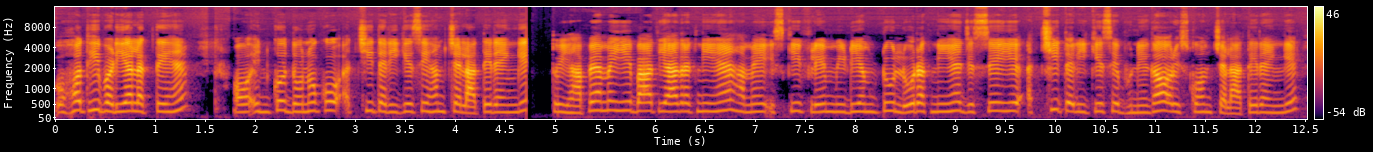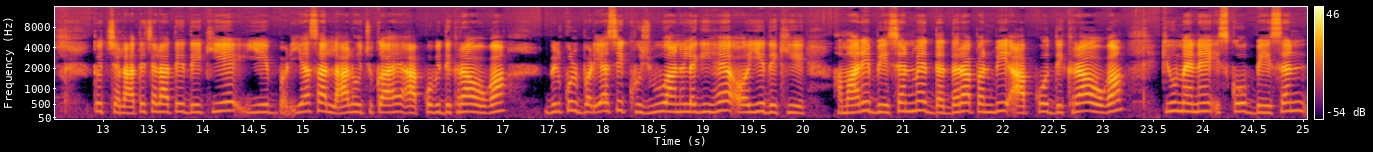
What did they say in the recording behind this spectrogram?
बहुत ही बढ़िया लगते हैं और इनको दोनों को अच्छी तरीके से हम चलाते रहेंगे। तो यहाँ पे हमें ये बात याद रखनी है, हमें इसकी फ्लेम मीडियम टू लो रखनी है, जिससे ये अच्छी तरीके से भुनेगा और इसको हम चलाते रहेंगे। तो चलाते चलाते देखिए, ये बढ़िया सा लाल हो चुका है, आपको भी दिख रहा होगा। बिल्कुल बढ़िया सी खुशबू आने लगी है और ये देखिए, हमारे बेसन में ददरापन भी आपको दिख रहा होगा, क्यों मैंने इसको बेसन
